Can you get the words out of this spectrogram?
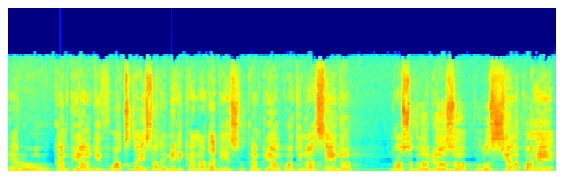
era o campeão de votos da história americana. Nada disso. O campeão continua sendo nosso glorioso Luciano Correia,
